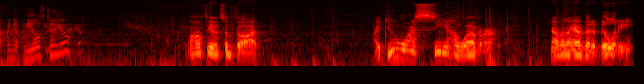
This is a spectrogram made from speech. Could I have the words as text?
Nothing appeals to you? I'll have to give it some thought. I do want to see, however, now that I have that ability,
